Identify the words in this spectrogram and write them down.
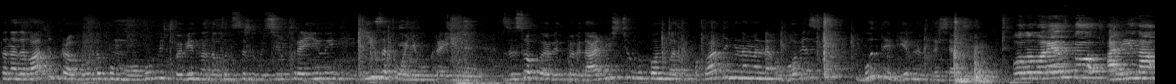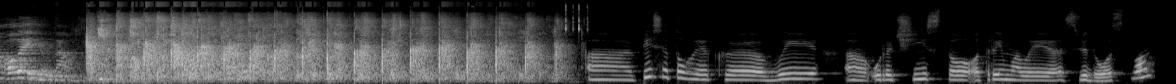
та надавати правову допомогу відповідно до Конституції України і законів України з високою відповідальністю виконувати покладені на мене обов'язки, бути вірним присязі. Пономаренко Аліна Олегівна. Після того, як е, ви е, урочисто отримали свідоцтво,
